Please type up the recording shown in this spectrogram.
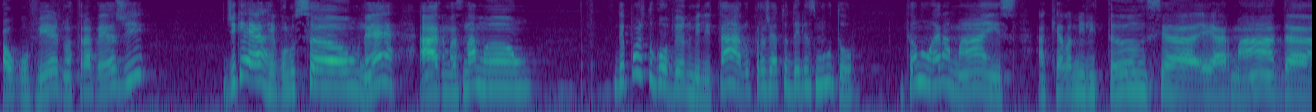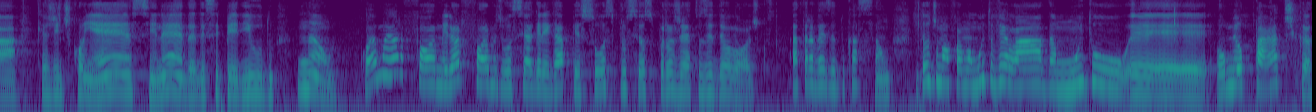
ao governo através de, de guerra, revolução, né? Armas na mão. Depois do governo militar, o projeto deles mudou. Então não era mais aquela militância eh, armada que a gente conhece, né, desse período. Não. Qual é a maior forma, melhor forma de você agregar pessoas para os seus projetos ideológicos? Através da educação. Então, de uma forma muito velada, muito eh, homeopática,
